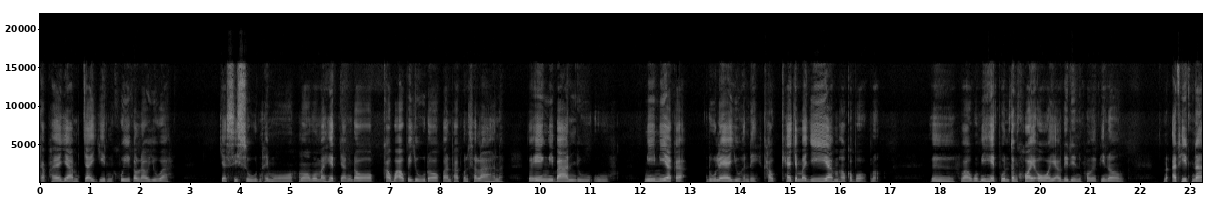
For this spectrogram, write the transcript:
ก็พยายามใจเย็นคุยกับเราอยู่ว่าจะสิศูนย์ให้หมอ หมอบ่มาเฮ็ดหยังดอก เขาบ่เอาไปอยู่ดอกบ้านพักคนชราหั่นน่ะ ตัวเองมีบ้านอยู่อูมีเมียก็ดูแลอยู่หั่นเด้เขาแค่จะมาเยี่ยมเฮาก็บอกเนาะเออว้าบ่มีเหตุผลต้องคอยออยเอาได้อเดิพ่อแม่พี่น้อง อาทิตย์หน้า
